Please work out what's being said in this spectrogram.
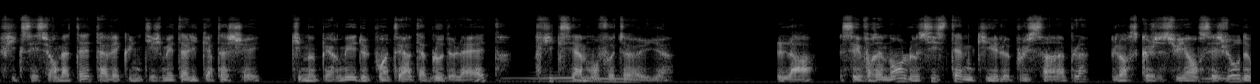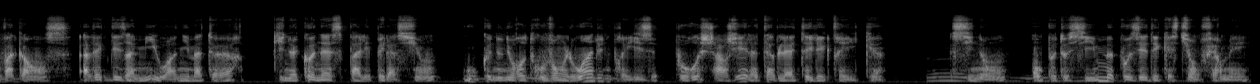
fixé sur ma tête avec une tige métallique attachée, qui me permet de pointer un tableau de lettres, fixé à mon fauteuil. Là, c'est vraiment le système qui est le plus simple, lorsque je suis en séjour de vacances, avec des amis ou animateurs, qui ne connaissent pas l'épellation, ou que nous nous retrouvons loin d'une prise, pour recharger la tablette électrique. Sinon, on peut aussi me poser des questions fermées,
